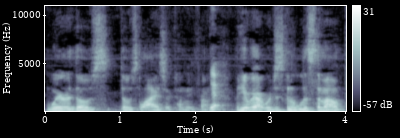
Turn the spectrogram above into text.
where those those lies are coming from. Yep. But here we are. We're just going to list them out,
